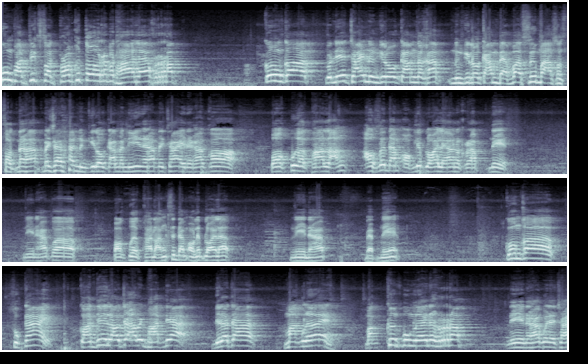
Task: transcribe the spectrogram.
กุ้งผัดพริกสดพร้อมขึ้นโต๊ะรับประทานแล้วครับ กุ้งก็วันนี้ใช้ 1กิโลกรัมนะครับ1กิโลกรัมแบบว่าซื้อมาสดๆนะครับ ไม่ใช่ว่า1กิโลกรัมอันนี้นะครับไม่ใช่นะครับ ก็ปอกเปลือกผ่าหลังเอาเส้นดำออกเรียบร้อยแล้วนะครับนี่นี่นะครับก็ปอกเปลือกผ่าหลังเส้นดำออกเรียบร้อยแล้ว นี่นะครับ แบบนี้ กุ้งก็สุกง่าย ก่อนที่เราจะเอาไปผัดเนี่ย เดี๋ยวเราจะหมักเลย หมักเครื่องปรุงเลยนะครับ นี่นะครับก็จะใช้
